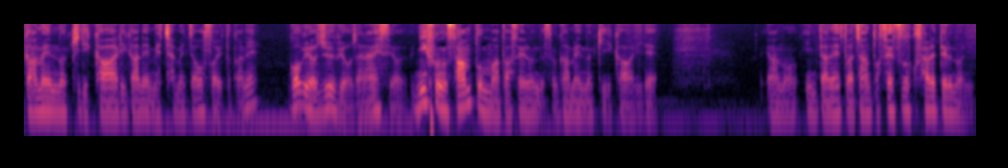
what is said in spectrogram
画面の切り替わりがね、めちゃめちゃ遅いとかね。5秒10秒じゃないですよ。2分3分待たせるんですよ、画面の切り替わりで。あの、インターネットはちゃんと接続されてるのに。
